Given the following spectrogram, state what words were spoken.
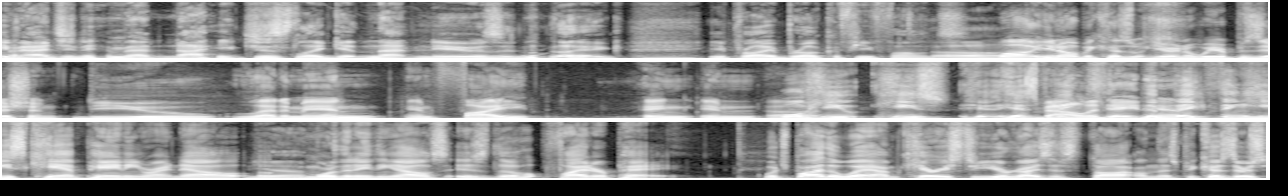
you imagine him at night just like getting that news and like he probably broke a few phones. Oh, well, you know, because you're in a weird position. Do you let him in and fight? And, and uh, Well, he he's his, his big- Validate the big thing he's campaigning right now, uh, more than anything else, is the fighter pay. Which, by the way, I'm curious to your guys' thought on this because there's,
